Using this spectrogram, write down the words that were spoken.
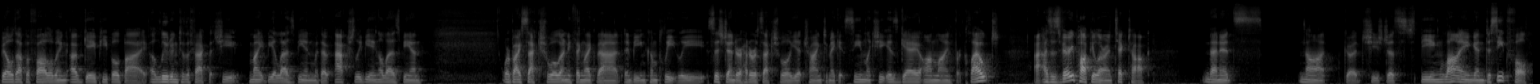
build up a following of gay people by alluding to the fact that she might be a lesbian without actually being a lesbian or bisexual or anything like that and being completely cisgender heterosexual yet trying to make it seem like she is gay online for clout as is very popular on TikTok then it's not good. She's just being lying and deceitful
